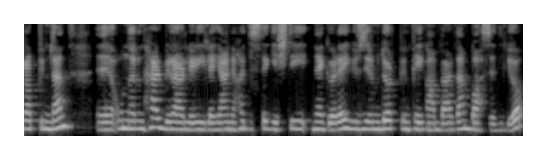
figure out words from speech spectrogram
Rabbimden e, onların her birerleriyle yani hadiste geçtiğine göre 124 bin peygamberden bahsediliyor.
